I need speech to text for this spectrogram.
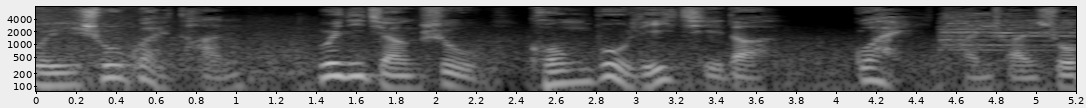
鬼叔怪谈，为你讲述恐怖离奇的怪谈传说。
